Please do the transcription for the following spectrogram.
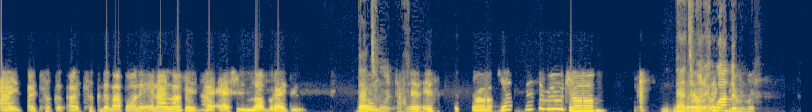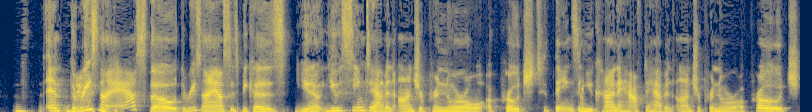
I, I took I took them up on it, and I love it. I actually love what I do. That's So, wonderful. It- It's a job. Yeah, it's a real job. That's I wonderful. like well, the and the reason I asked though, the reason I asked is because you know you seem to have an entrepreneurial approach to things, and you kind of have to have an entrepreneurial approach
